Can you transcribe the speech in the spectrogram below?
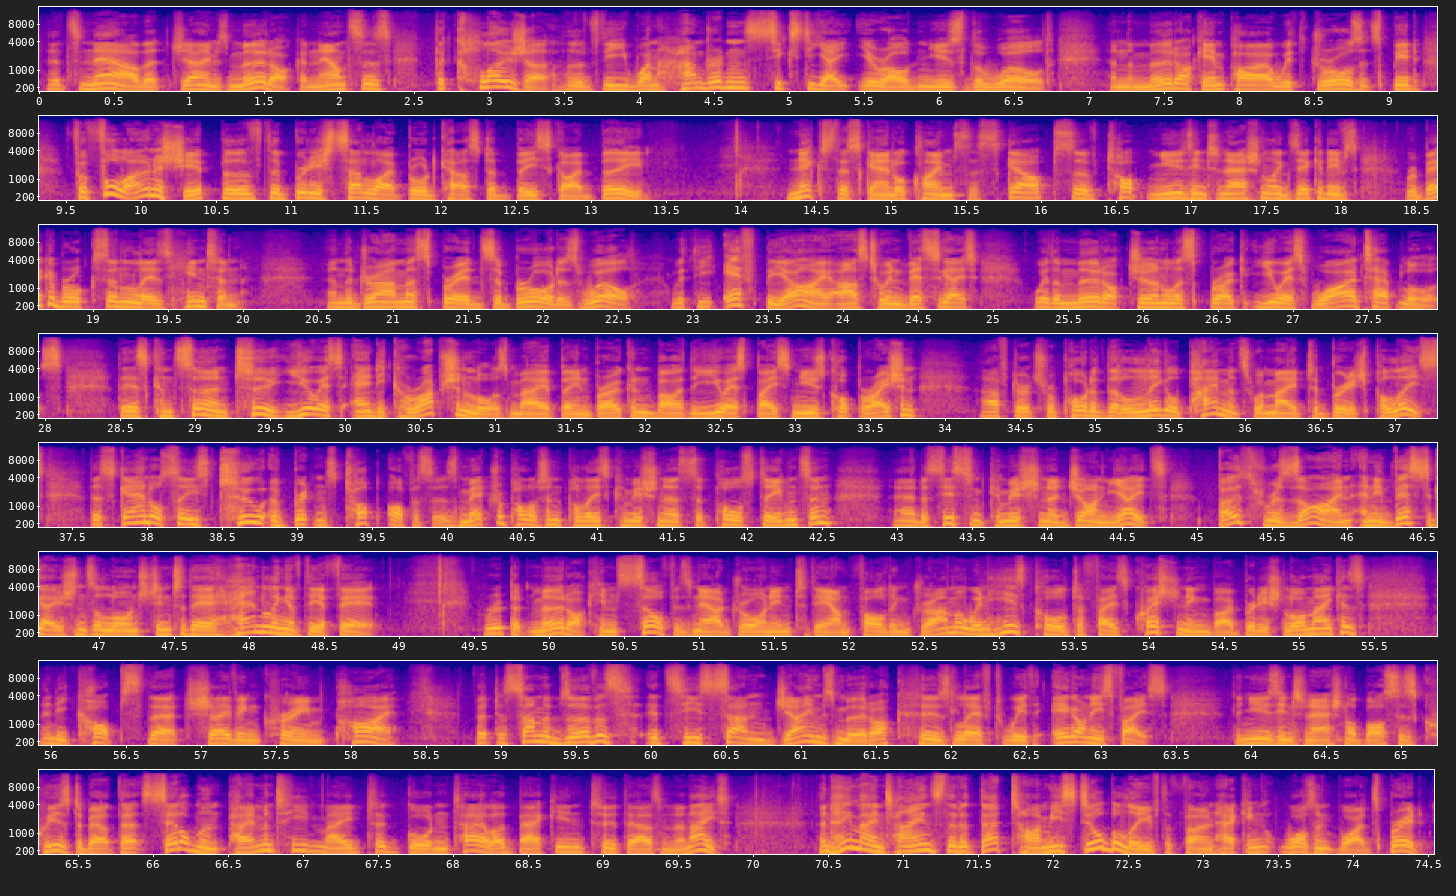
It's now that James Murdoch announces the closure of the 168 year old News of the World, and the Murdoch empire withdraws its bid for full ownership of the British satellite broadcaster BSkyB. Next, the scandal claims the scalps of top News International executives Rebekah Brooks and Les Hinton. And the drama spreads abroad as well with the FBI asked to investigate whether Murdoch journalists broke US wiretap laws. There's concern too US anti corruption laws may have been broken by the US based News Corporation after it's reported that illegal payments were made to British police. The scandal sees two of Britain's top officers, Metropolitan Police Commissioner Sir Paul Stephenson and Assistant Commissioner John Yates, both resign and investigations are launched into their handling of the affair. Rupert Murdoch himself is now drawn into the unfolding drama when he's called to face questioning by British lawmakers and he cops that shaving cream pie. But to some observers, it's his son James Murdoch who's left with egg on his face. The News International boss is quizzed about that settlement payment he made to Gordon Taylor back in 2008. And he maintains that at that time he still believed the phone hacking wasn't widespread.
